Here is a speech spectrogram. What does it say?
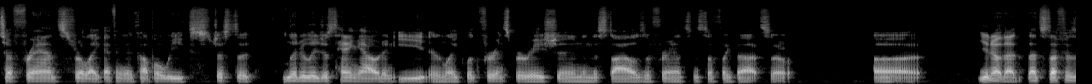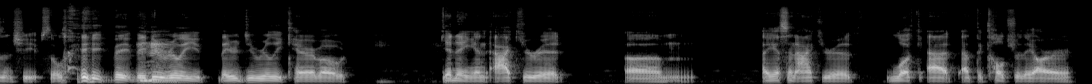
to France for like I think a couple weeks just to literally just hang out and eat and like look for inspiration in the styles of France and stuff like that. So, uh, you know that that stuff isn't cheap. So like, they they do Mhm. really they do really care about getting an accurate, um, I guess an accurate look at at the culture they are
